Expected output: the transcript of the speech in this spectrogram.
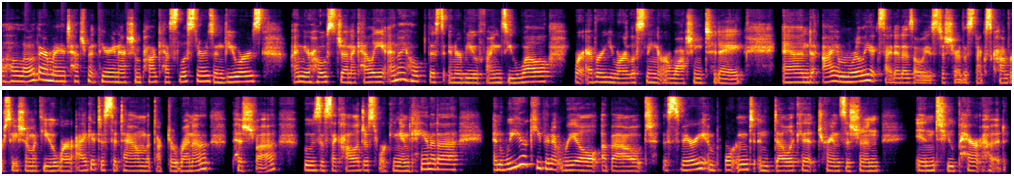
Well, hello there, my Attachment Theory in Action podcast listeners and viewers. I'm your host, Jenna Kelly, and I hope this interview finds you well wherever you are listening or watching today. And I am really excited, as always, to share this next conversation with you, where I get to sit down with Dr. Rana Pishva, who is a psychologist working in Canada. And we are keeping it real about this very important and delicate transition into parenthood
